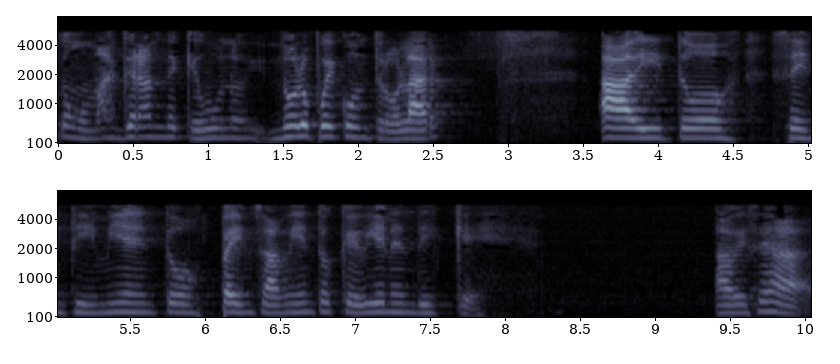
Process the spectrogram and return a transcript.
como más grande que uno y no lo puede controlar, hábitos, sentimientos, pensamientos que vienen de que a veces a,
